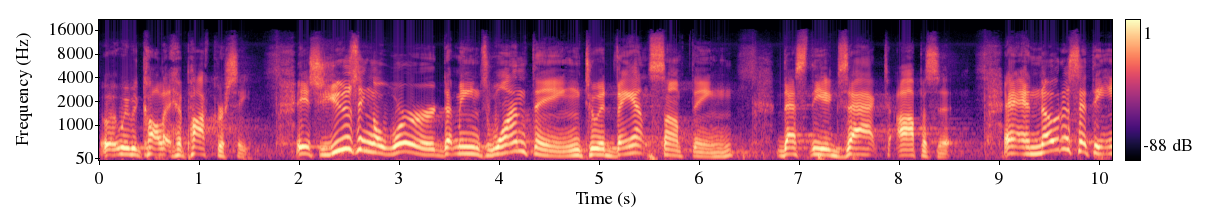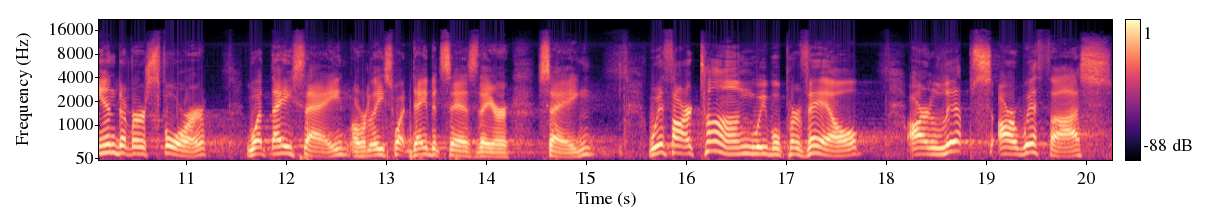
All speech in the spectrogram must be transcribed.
We would call it hypocrisy. It's using a word that means one thing to advance something that's the exact opposite. And notice at the end of verse 4 what they say, or at least what David says they are saying. With our tongue we will prevail, our lips are with us.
